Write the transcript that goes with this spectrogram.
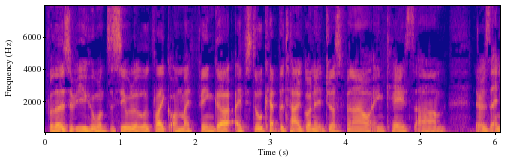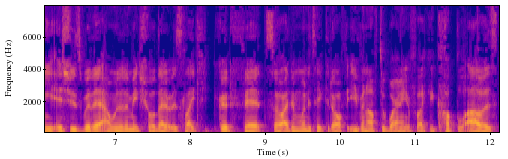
For those of you who want to see what it looked like on my finger, I've still kept the tag on it just for now in case um, there was any issues with it. I wanted to make sure that it was like good fit, so I didn't want to take it off even after wearing it for like a couple hours,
